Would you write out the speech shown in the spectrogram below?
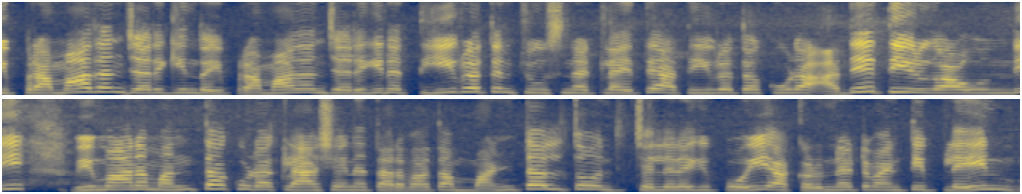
ఈ ప్రమాదం జరిగిందో ఈ ప్రమాదం జరిగిన తీవ్రతను చూసినట్లయితే ఆ తీవ్రత కూడా అదే తీరుగా ఉంది. విమానం అంతా కూడా క్లాష్ అయిన తర్వాత మంటలతో చెలరగిపోయి అక్కడ ఉన్నటువంటి ప్లేన్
